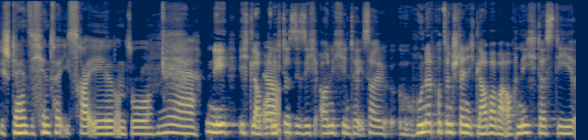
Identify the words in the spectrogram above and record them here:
die stellen sich hinter Israel und so. Nee, nee ich glaube ja. auch nicht, dass sie sich auch nicht hinter Israel 100% stellen. Ich glaube aber auch nicht, dass die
